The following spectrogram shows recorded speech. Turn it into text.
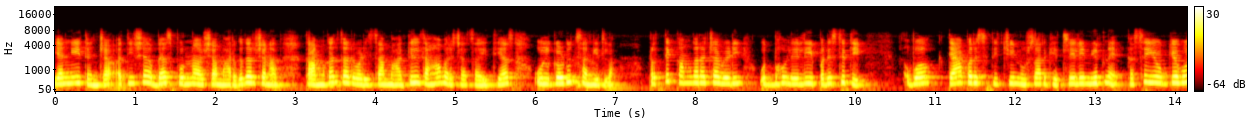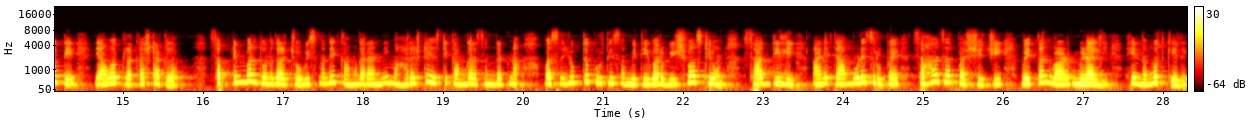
यांनी त्यांच्या अतिशय अभ्यासपूर्ण अशा मार्गदर्शनात कामगार चळवळीचा मागील दहा वर्षाचा इतिहास उलगडून सांगितला. प्रत्येक कामगाराच्या वेळी उद्भवलेली परिस्थिती व त्या परिस्थितीची नुसार घेतलेले निर्णय कसे योग्य होते यावर प्रकाश टाकला. सप्टेंबर दोन हजार चोवीसमध्ये कामगारांनी महाराष्ट्र एस टी कामगार संघटना व संयुक्त कृती समितीवर विश्वास ठेवून साथ दिली आणि त्यामुळेच रुपये सहा हजार पाचशेची वेतनवाढ मिळाली हे नमूद केले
